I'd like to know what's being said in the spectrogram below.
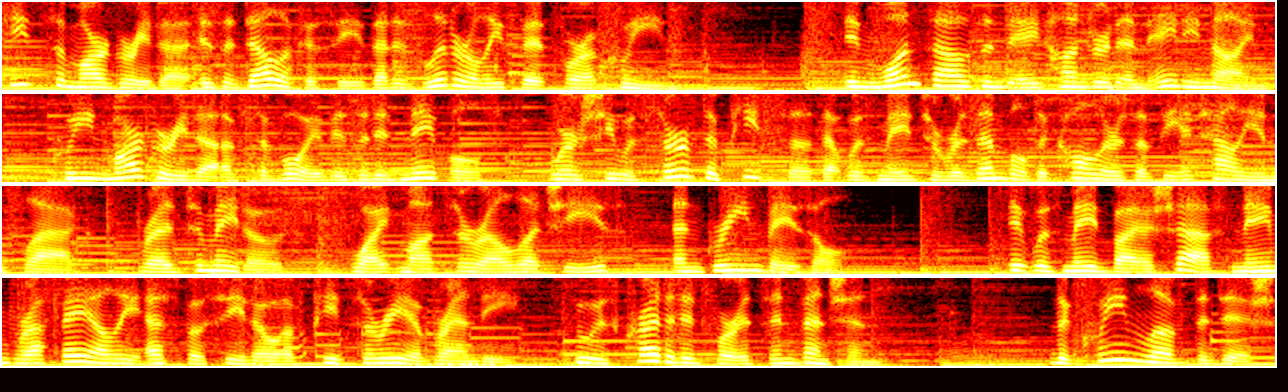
Pizza margherita is a delicacy that is literally fit for a queen. In 1889, Queen Margherita of Savoy visited Naples, where she was served a pizza that was made to resemble the colors of the Italian flag, red tomatoes, white mozzarella cheese, and green basil. It was made by a chef named Raffaele Esposito of Pizzeria Brandi, who is credited for its invention. The queen loved the dish,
